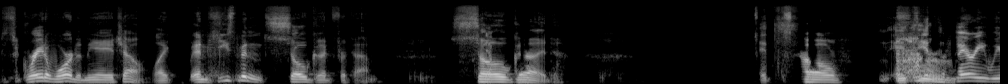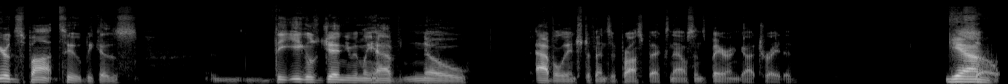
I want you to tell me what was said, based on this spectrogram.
it's a great award in the AHL. Like, and he's been so good for them. So good. It's So it, it's a very weird spot too because the Eagles genuinely have no Avalanche defensive prospects now since Barron got traded. yeah. So,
